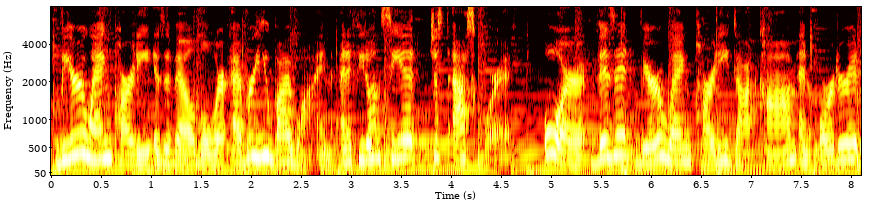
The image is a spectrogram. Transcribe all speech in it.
Vera Wang Party is available wherever you buy wine, and if you don't see it, just ask for it. Or visit verawangparty.com and order it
